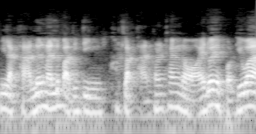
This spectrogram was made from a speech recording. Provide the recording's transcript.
มีหลักฐานเรื่องนั้นหรือเปล่าจริงๆ หลักฐานค่อนข้างน้อยด้วยเหตุผลที่ว่า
